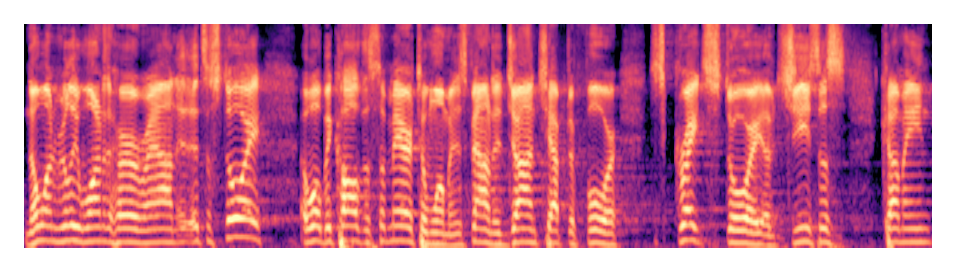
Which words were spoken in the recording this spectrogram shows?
No one really wanted her around. It's a story of what we call the Samaritan woman. It's found in John chapter 4. It's a great story of Jesus coming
